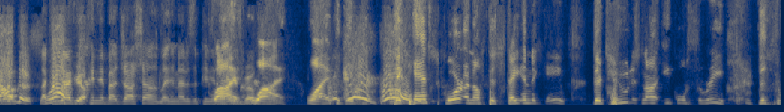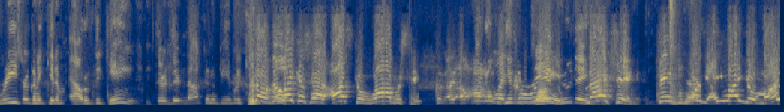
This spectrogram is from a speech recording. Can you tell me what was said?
gonna, I'm gonna Like, you have your you. opinion about Josh Allen. Let him have his opinion Why? about his, bro. Why? Why could they? Hey, bro. They can't score enough to stay in the game. The two does not equal three. The threes are going to get them out of the game. They're they're not going to be able to keep Yo, the up. Lakers had Oscar Robertson, uh, uh, I don't like give a damn Kareem, they- Magic, James Worthy. Are you out of your mind?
